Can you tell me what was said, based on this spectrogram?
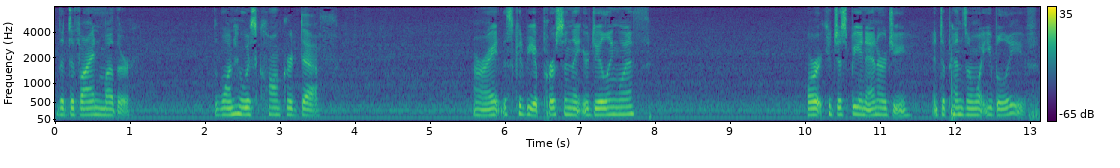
The divine mother. The one who has conquered death. Alright, this could be a person that you're dealing with or it could just be an energy. It depends on what you believe.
